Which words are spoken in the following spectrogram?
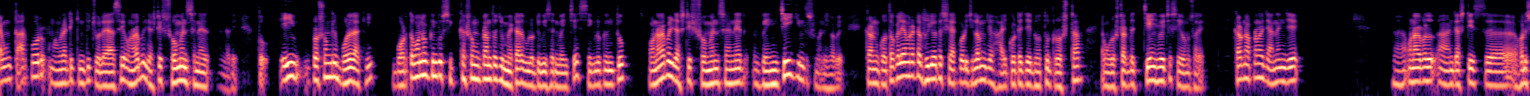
এবং তারপর মামলাটি কিন্তু চলে আসে অনারেবল জাস্টিস সৌমেন সেনের আন্ডারে তো এই প্রসঙ্গে বলে রাখি, বর্তমানেও কিন্তু শিক্ষা সংক্রান্ত যে ম্যাটারগুলো ডিভিশন বেঞ্চে সেগুলো কিন্তু অনারেবল জাস্টিস সৌমেন সেনের বেঞ্চেই কিন্তু শুনানি হবে। কারণ গতকালে আমরা একটা ভিডিওতে শেয়ার করেছিলাম যে হাইকোর্টে যে নতুন রোস্টার এবং রোস্টারটা চেঞ্জ হয়েছে সেই অনুসারে। কারণ আপনারা জানেন যে অনারেবল জাস্টিস হরিশ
